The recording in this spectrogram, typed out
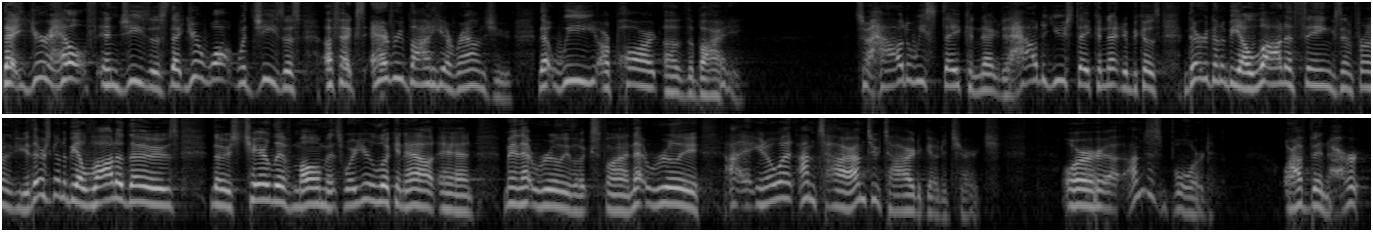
That your health in Jesus, that your walk with Jesus affects everybody around you. That we are part of the body. So, how do we stay connected? How do you stay connected? Because there are going to be a lot of things in front of you. There's going to be a lot of those, those chairlift moments where you're looking out and, man, that really looks fun. That really, I, you know what? I'm tired. I'm too tired to go to church. Or uh, I'm just bored. Or I've been hurt.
